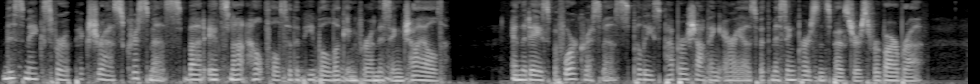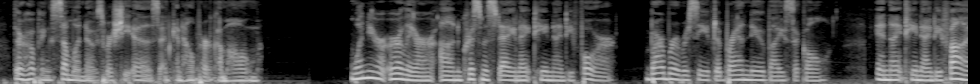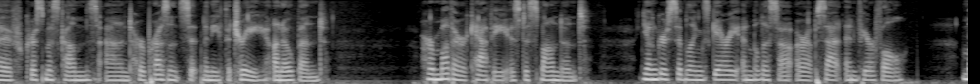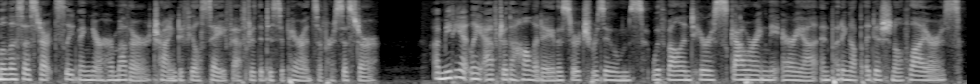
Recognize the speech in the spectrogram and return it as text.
This makes for a picturesque Christmas, but it's not helpful to the people looking for a missing child. In the days before Christmas, police pepper shopping areas with missing persons posters for Barbara. They're hoping someone knows where she is and can help her come home. One year earlier, on Christmas Day 1994, Barbara received a brand new bicycle. In 1995, Christmas comes and her presents sit beneath the tree, unopened. Her mother, Kathy, is despondent. Younger siblings Gary and Melissa are upset and fearful. Melissa starts sleeping near her mother, trying to feel safe after the disappearance of her sister. Immediately after the holiday, the search resumes, with volunteers scouring the area and putting up additional flyers.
